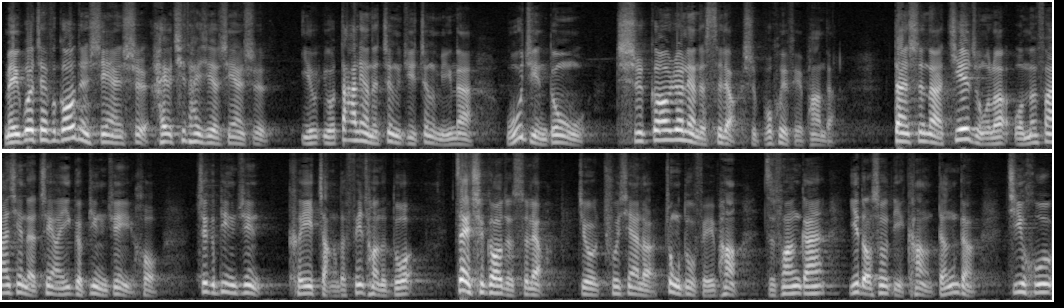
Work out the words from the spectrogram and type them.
美国 Jeff Golden 实验室还有其他一些实验室有有大量的证据证明呢，无菌动物吃高热量的饲料是不会肥胖的。但是呢，接种了我们发现的这样一个病菌以后，这个病菌可以长得非常的多，再吃高脂饲料就出现了重度肥胖、脂肪肝、胰岛素抵抗等等，几乎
